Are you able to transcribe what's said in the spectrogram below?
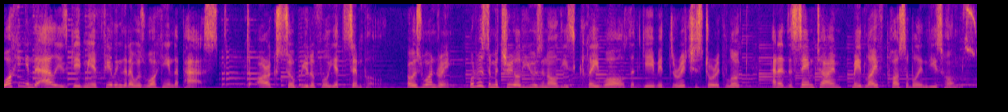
Walking in the alleys gave me a feeling that I was walking in the past. The arcs so beautiful yet simple. I was wondering, what was the material used in all these clay walls that gave it the rich historic look and at the same time made life possible in these homes?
